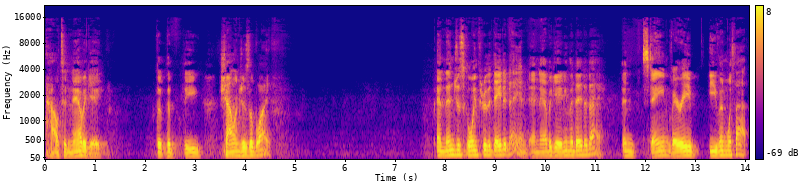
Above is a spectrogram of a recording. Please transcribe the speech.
how to navigate the, the, the challenges of life. And then just going through the day to day and, navigating the day to day and staying very even with that.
